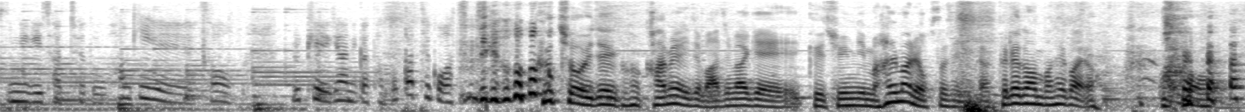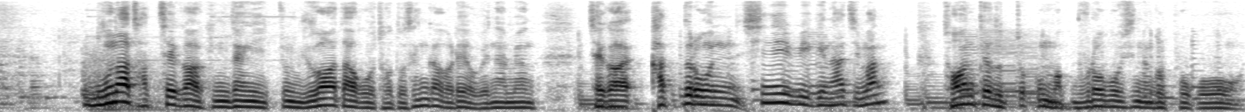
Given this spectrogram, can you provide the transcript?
분위기 자체도 화기애애해서 이렇게 얘기하니까 다 똑같을 것 같은데요. 그렇죠. 이제 그 가면 이제 마지막에 그 주임님은 할 말이 없어지니까 그래도 한번 해봐요. 문화 자체가 굉장히 좀 유하다고 저도 생각을 해요. 왜냐면 제가 갓 들어온 신입이긴 하지만 저한테도 조금 막 물어보시는 걸 보고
